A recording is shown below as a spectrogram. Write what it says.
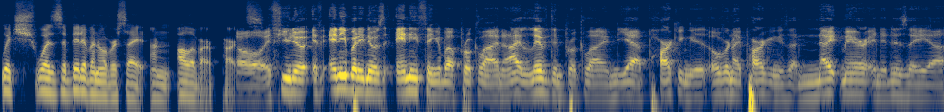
which was a bit of an oversight on all of our parts. Oh, if you know, if anybody knows anything about Brookline, and I lived in Brookline, yeah, parking is overnight parking is a nightmare, and it is a uh,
